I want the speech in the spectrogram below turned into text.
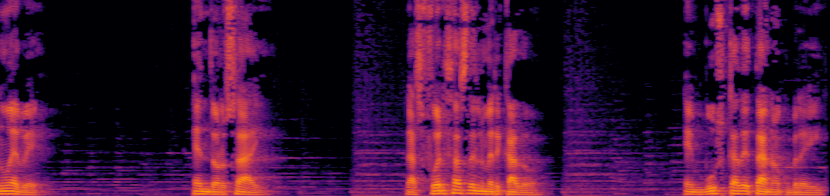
9. En Dorsai. Las fuerzas del mercado. En busca de Tannock Bray.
